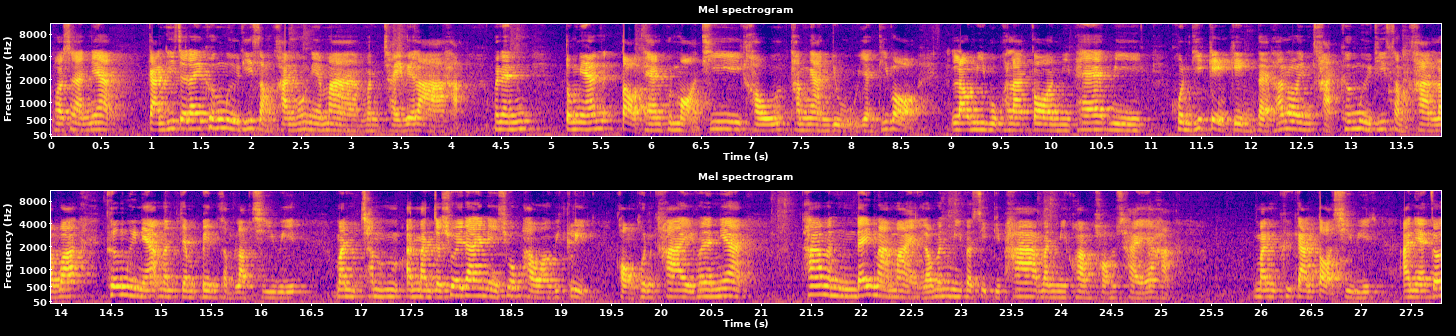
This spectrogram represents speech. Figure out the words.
เพราะฉะนั้นเนี่ยการที่จะได้เครื่องมือที่สำคัญพวกนี้มามันใช้เวลาค่ะ เพราะฉะนั้นตรงนี้ตอบแทนคุณหมอที่เขาทำงานอยู่อย่างที่บอก เรามีบุคลากรมีแพทย์มีคนที่เก่งๆ แต่ถ้าเรายังขาดเครื่องมือที่สำคัญ แล้วว่าเครื่องมือเนี้ยมันจำเป็นสำหรับชีวิต มันชำมันจะช่วยได้ในช่วงภาวะวิกฤตของคนไข้ เพราะฉะนั้นเนี่ย ถ้ามันได้มาใหม่ แล้วมันมีประสิทธิภาพมันมีความพร้อมใช้อะค่ะ มันคือการต่อชีวิต อันเนี้ยก็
